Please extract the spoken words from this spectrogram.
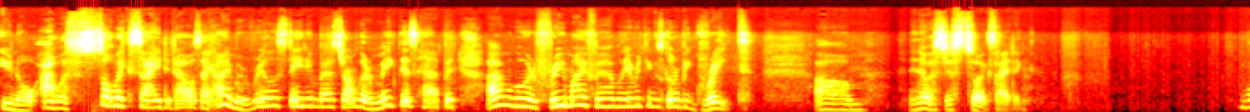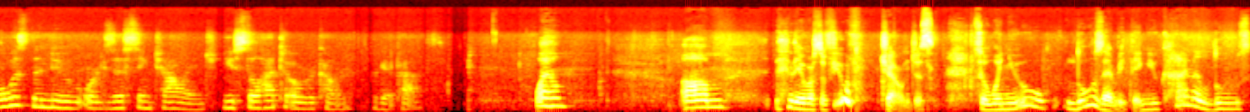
you know, I was so excited. I was like, I'm a real estate investor. I'm going to make this happen. I'm going to free my family. Everything's going to be great. Um, and it was just so exciting. What was the new or existing challenge you still had to overcome or get past? Well, um, there was a few challenges. So when you lose everything, you kind of lose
